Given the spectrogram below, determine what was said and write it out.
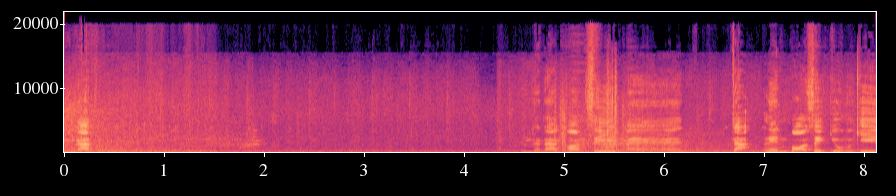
1นัดคุณธนากรซีแหมจะเล่นบอซิกอยู่เมื่อกี้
